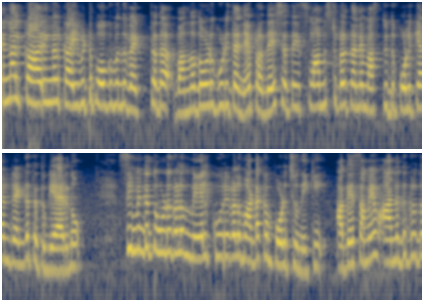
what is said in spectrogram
എന്നാൽ കാര്യങ്ങൾ കൈവിട്ടു പോകുമെന്ന് വ്യക്തത വന്നതോടുകൂടി തന്നെ പ്രദേശത്തെ ഇസ്ലാമിസ്റ്റുകൾ തന്നെ മസ്ജിദ് പൊളിക്കാൻ രംഗത്തെത്തുകയായിരുന്നു. സിമന്റ് തൂണുകളും മേൽക്കൂരകളും അടക്കം പൊളിച്ചു നീക്കി. അതേസമയം അനധികൃത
